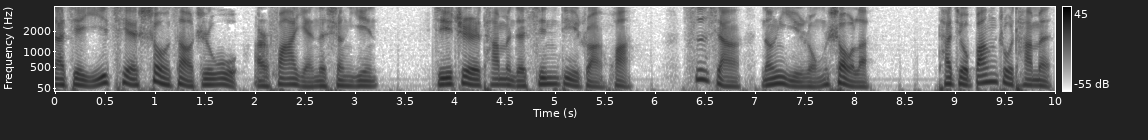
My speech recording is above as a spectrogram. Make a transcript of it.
那借一切受造之物而发言的声音，及至他们的心地软化，思想能以容受了，他就帮助他们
